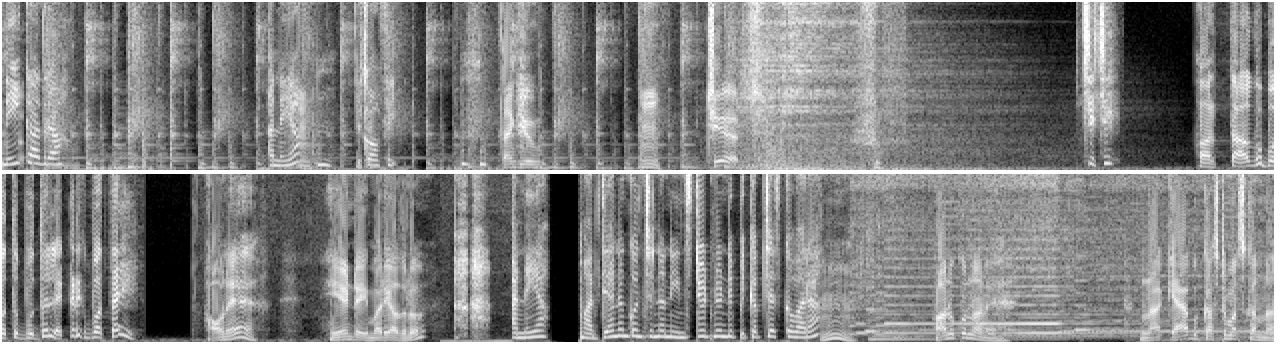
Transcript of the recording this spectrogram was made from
నీ కాదురా. అన్నయ్య. కాఫీ. థ్యాంక్ యూ. చియర్స్ చిచి ఆ తాగుబోతు బుద్ధులు ఎక్కడికి పోతాయి? అవునే ఏంటి ఈ మర్యాదలు? అన్నయ్య మధ్యాహ్నం కొంచెం నన్ను ఇన్స్టిట్యూట్ నుండి పికప్ చేసుకోవారా? మ్మ్. అనుకున్నానే. నా క్యాబ్ కస్టమర్స్ కన్నా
